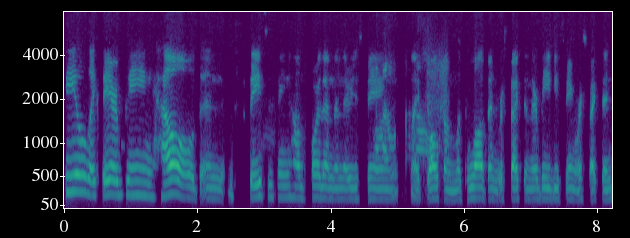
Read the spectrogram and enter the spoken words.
feel like they are being held and space is being held for them and they're just being like welcome with love and respect and their babies being respected.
